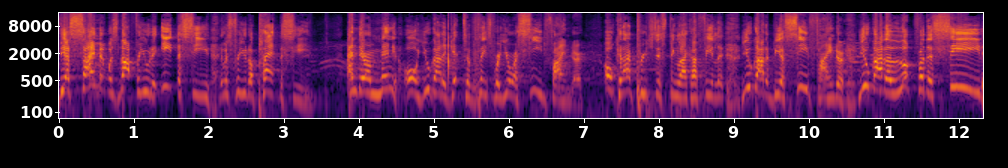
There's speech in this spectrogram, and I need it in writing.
The assignment was not for you to eat the seed, it was for you to plant the seed. And there are many, oh, you got to get to a place where you're a seed finder. Oh, can I preach this thing like I feel it? You got to be a seed finder. You got to look for the seed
